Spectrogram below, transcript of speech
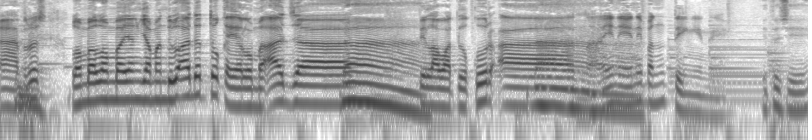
nah, terus lomba-lomba yang zaman dulu ada tuh kayak lomba aja, Nah, tilawatil Quran. Nah. Nah, ini ini penting ini. itu sih,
